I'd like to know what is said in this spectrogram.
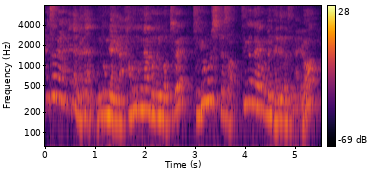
회전을 하게 되면은 운동량이나 가운동량 보존 법칙을 적용을 시켜서 생각을 해보면 되는 거잖아요.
